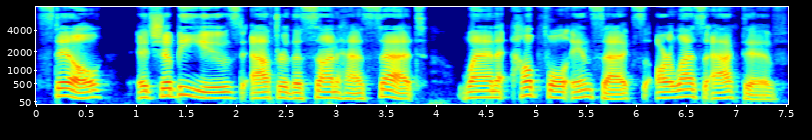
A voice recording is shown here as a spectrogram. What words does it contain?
Still, it should be used after the sun has set when helpful insects are less active.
